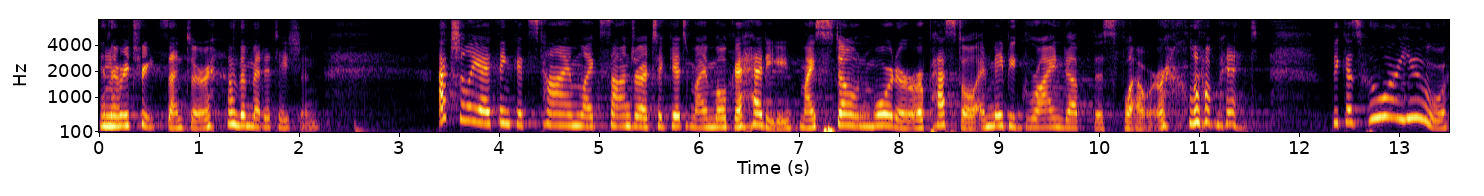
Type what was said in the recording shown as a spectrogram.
in the retreat center of the meditation. Actually, I think it's time, like Sandra, to get my molcajete, my stone mortar or pestle, and maybe grind up this flower a little bit. Because who are you,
